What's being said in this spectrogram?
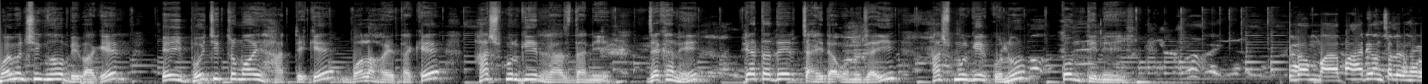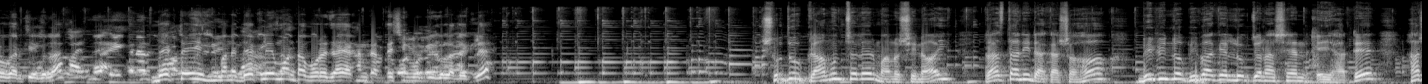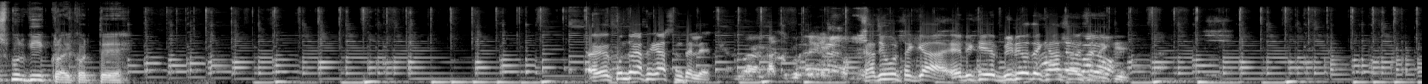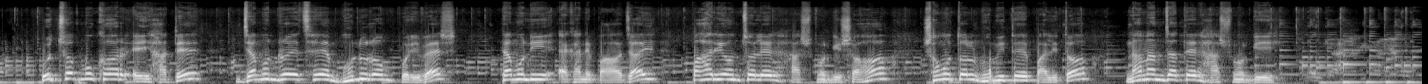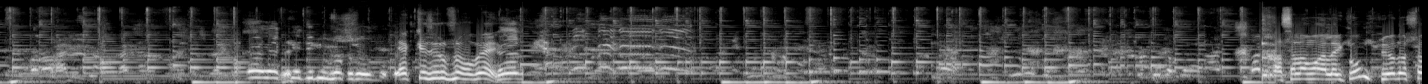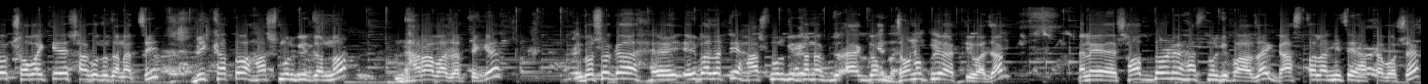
ময়মনসিংহ বিভাগের এই বৈচিত্র্যময় হাটটিকে বলা হয়ে থাকে হাঁস মুরগির রাজধানী, যেখানে ক্রেতাদের চাহিদা অনুযায়ী হাঁস মুরগির কোনো কমতি নেই। একদম পাহাড়ি অঞ্চলের মোরগ আর কি এগুলা। দেখতেই মানে দেখলেই মনটা ভরে যায় এখানকার দেশি মুরগিগুলা দেখলে। শুধু গ্রাম অঞ্চলের মানুষই নয় রাজধানী ঢাকা সহ বিভিন্ন বিভাগের লোকজন আসেন এই হাটে হাঁস মুরগি ক্রয় করতে। কোন জায়গা থেকে আসছেন তাহলে? গাজীপুর থেকে। এদিকে ভিডিও দেখে আসা হয়েছে নাকি? উৎসব মুখর এই হাটে যেমন রয়েছে মনোরম পরিবেশ তেমনি এখানে পাওয়া যায় পাহাড়ি অঞ্চলের হাঁস মুরগি সহ সমতল ভূমিতে পালিত নানান জাতের হাঁস মুরগি। এক কেজির উপরে হবে? আসসালামু আলাইকুম। প্রিয় দর্শক সবাইকে স্বাগত জানাচ্ছি বিখ্যাত হাঁস মুরগির জন্য ধারা বাজার থেকে। দর্শক এই- এই বাজারটি হাঁস মুরগির জন্য একদম জনপ্রিয় একটি বাজার। মানে সব ধরনের হাঁস মুরগি পাওয়া যায়, গাছতলার নিচে হাটটা বসে।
